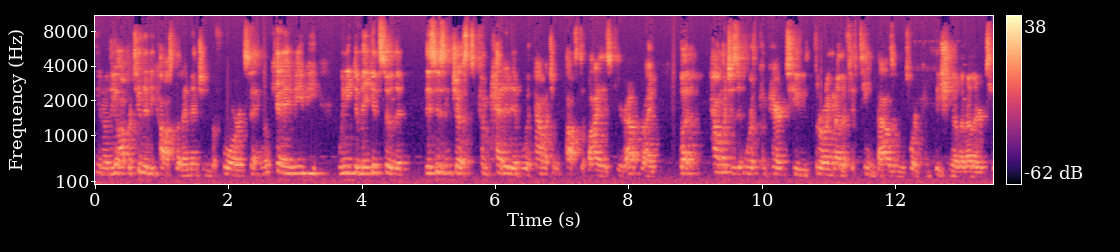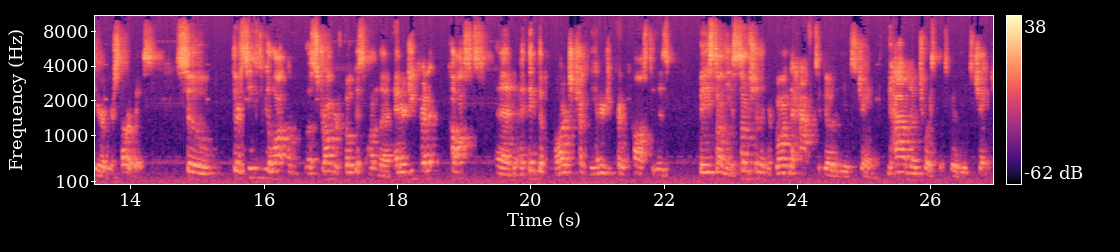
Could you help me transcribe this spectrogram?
you know the opportunity cost that I mentioned before and saying, okay, maybe we need to make it so that this isn't just competitive with how much it would cost to buy this gear outright, but how much is it worth compared to throwing another 15,000 toward completion of another tier of your starbase? So there seems to be a lot of a stronger focus on the energy credit costs, and I think that a large chunk of the energy credit cost is based on the assumption that you're going to have to go to the exchange. You have no choice but to go to the exchange.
